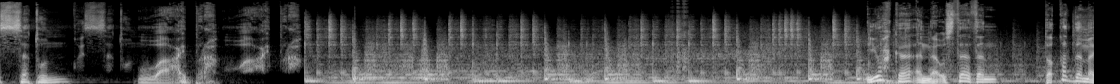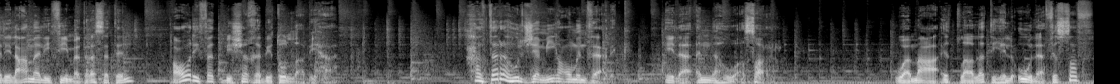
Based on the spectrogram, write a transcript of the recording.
قصة وعبرة. يحكى أن أستاذا تقدم للعمل في مدرسة عرفت بشغب طلابها. حذره الجميع من ذلك إلى أنه أصر؟ ومع إطلالته الأولى في الصف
